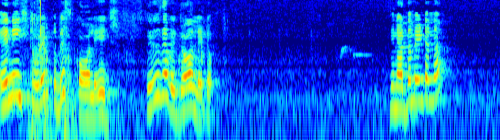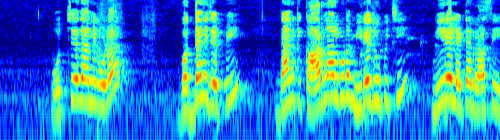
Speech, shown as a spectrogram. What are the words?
any student to this college. This is the withdrawal letter. దీని అర్థం ఏంటన్నా వచ్చేదాన్ని కూడా వద్దని చెప్పి దానికి కారణాలు కూడా మీరే చూపించి మీరే లెటర్ రాసి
